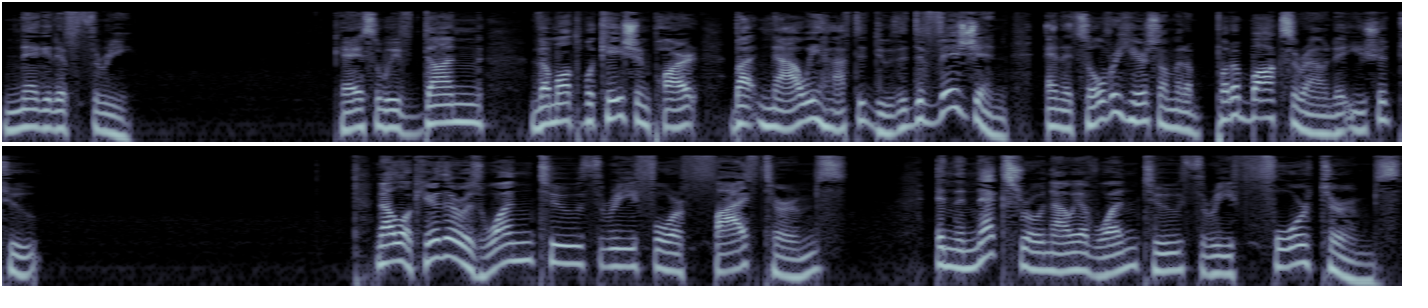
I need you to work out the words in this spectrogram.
negative 3. Okay, so we've done the multiplication part, but now we have to do the division. And it's over here, so I'm going to put a box around it. You should too. Now look, here there was one, two, three, four, five terms. In the next row, now we have one, two, three, four terms.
